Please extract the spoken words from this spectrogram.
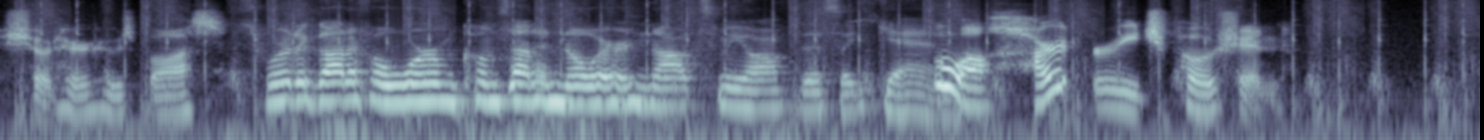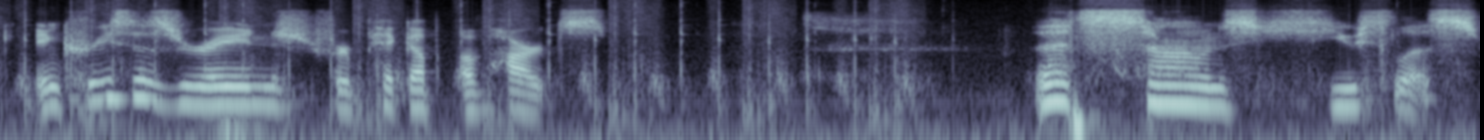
Showed her who's boss. Swear to God, if a worm comes out of nowhere and knocks me off this again. Ooh, a heart reach potion. Increases range for pickup of hearts. That sounds useless.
